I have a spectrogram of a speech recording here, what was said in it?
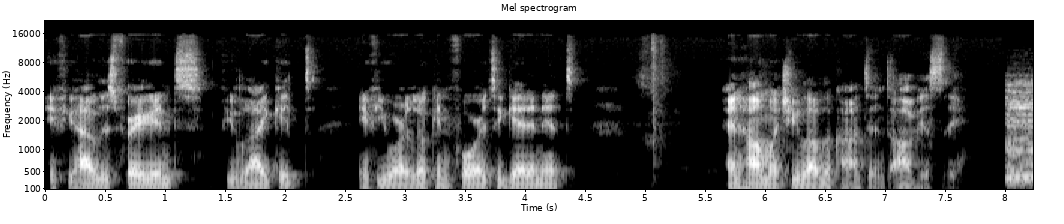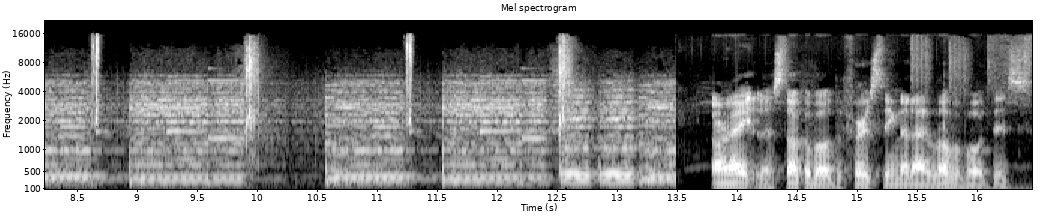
if you have this fragrance, if you like it, if you are looking forward to getting it, and how much you love the content, obviously. All right, let's talk about the first thing that I love about this,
